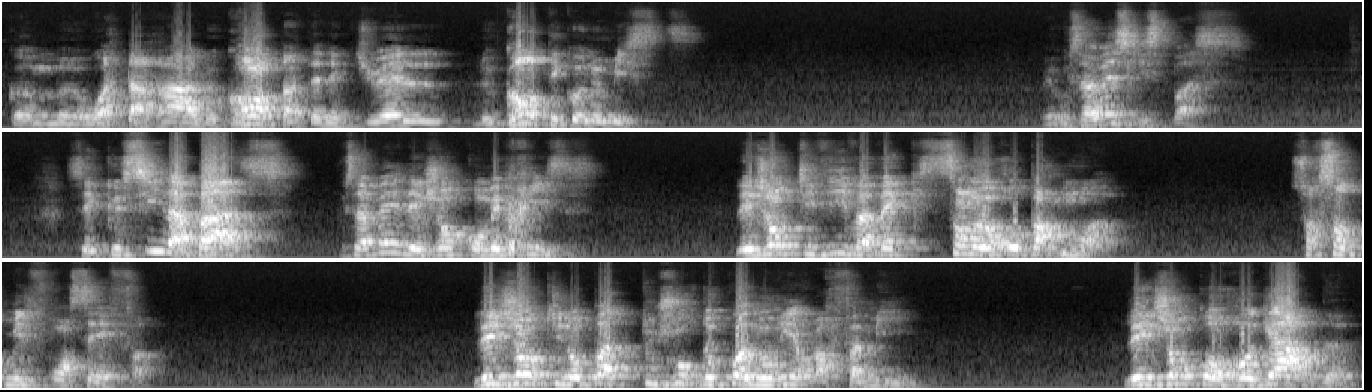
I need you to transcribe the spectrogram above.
Comme Ouattara, le grand intellectuel, le grand économiste. Mais vous savez ce qui se passe? C'est que si la base, vous savez, les gens qu'on méprise, les gens qui vivent avec 100 euros par mois, 60 000 francs CFA, les gens qui n'ont pas toujours de quoi nourrir leur famille, les gens qu'on regarde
